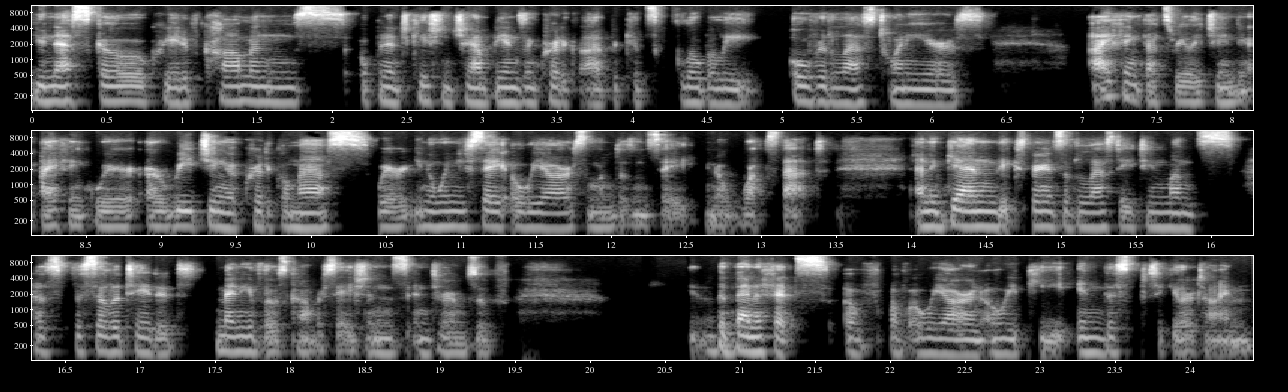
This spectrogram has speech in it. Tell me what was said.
UNESCO, Creative Commons, open education champions and critical advocates globally over the last 20 years, I think that's really changing. I think we're are reaching a critical mass where, you know, when you say OER, someone doesn't say, you know, what's that? And again, the experience of the last 18 months has facilitated many of those conversations in terms of the benefits of, of OER and OEP in this particular time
